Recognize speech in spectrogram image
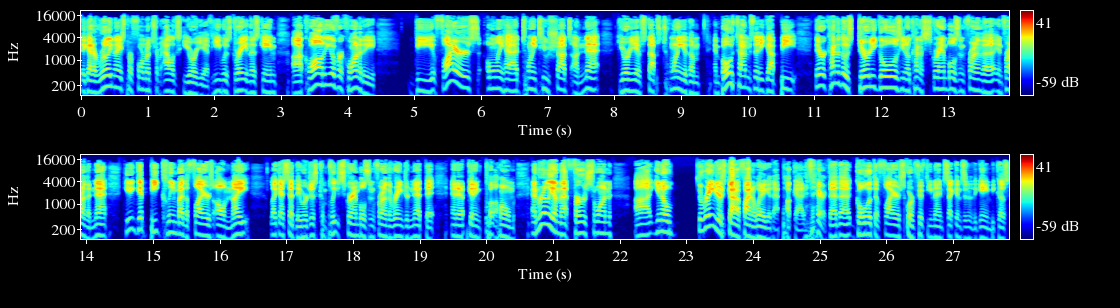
They got a really nice performance from Alex Georgiev. He was great in this game. Uh, quality over quantity. The Flyers only had 22 shots on net. Georgiev stops 20 of them, and both times that he got beat, they were kind of those dirty goals, you know, kind of scrambles in front of the in front of the net. He didn't get beat clean by the Flyers all night like I said, they were just complete scrambles in front of the Ranger net that ended up getting put home. And really, on that first one, uh, you know, the Rangers got to find a way to get that puck out of there. That that goal that the Flyers scored 59 seconds into the game because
